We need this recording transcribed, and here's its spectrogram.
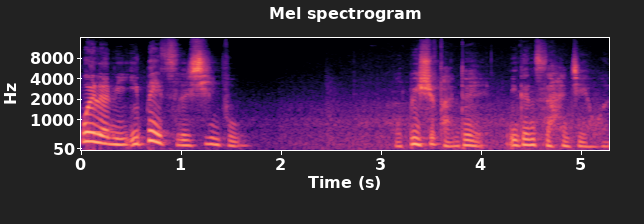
为了你一辈子的幸福，我必须反对你跟子涵结婚。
